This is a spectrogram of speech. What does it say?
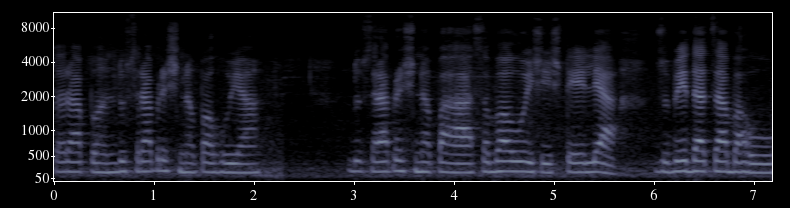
तर आपण दुसरा प्रश्न पाहूया. दुसरा प्रश्न पहा. स्वभाव वैशिष्ट्ये लिहा जुबेदाचा भाऊ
